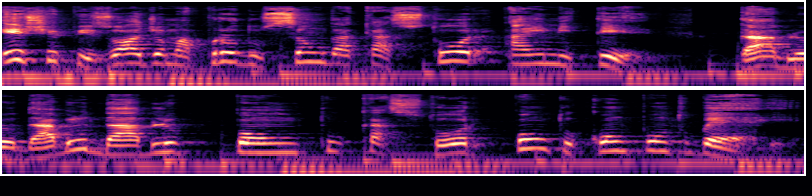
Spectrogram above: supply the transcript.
Este episódio é uma produção da Castor AMT, www.castor.com.br.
